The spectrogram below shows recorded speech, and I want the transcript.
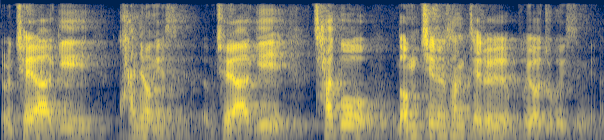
여러분 죄악이 관영했어요. 죄악이 차고 넘치는 상태를 보여주고 있습니다.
